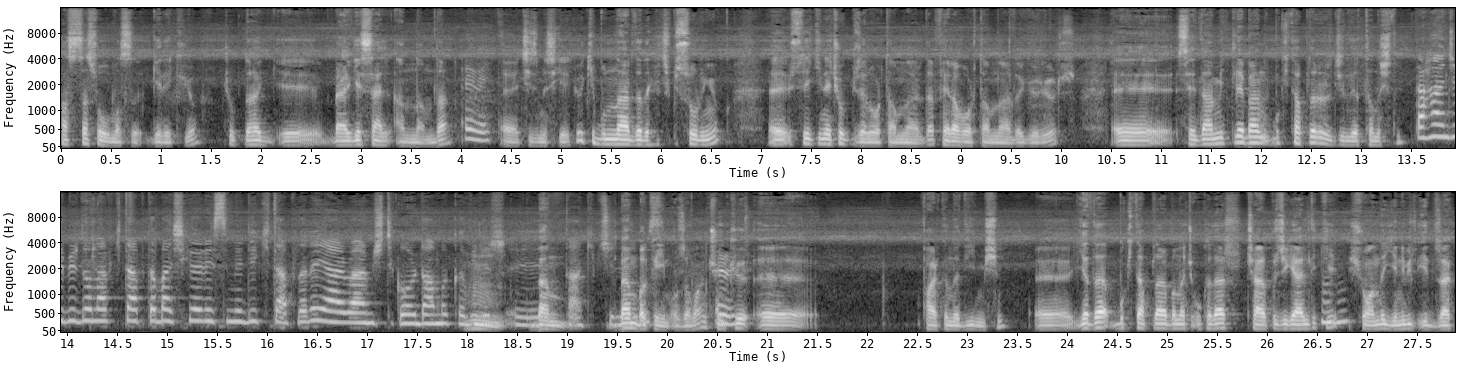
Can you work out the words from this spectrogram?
hassas olması gerekiyor çok daha e, belgesel anlamda Evet. e, çizmesi gerekiyor ki bunlarda da hiçbir sorun yok e, üstelik yine çok güzel ortamlarda ferah ortamlarda görüyoruz e, Seda Mit'le ben bu kitaplar aracılığıyla tanıştım Daha önce bir dolap kitapta başka resimlediği kitaplara yer vermiştik. Oradan bakabilir e, Hmm, ben takipçilerimiz. ben bakayım o zaman çünkü e, farkında değilmişim. E, ya da bu kitaplar bana o kadar çarpıcı geldi ki şu anda yeni bir idrak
